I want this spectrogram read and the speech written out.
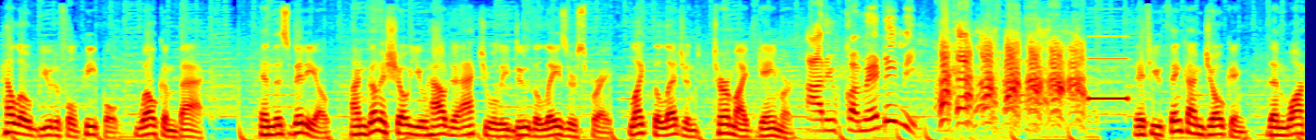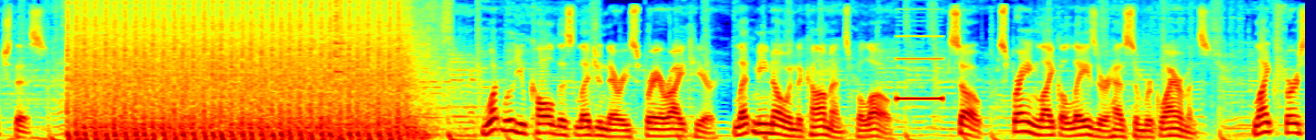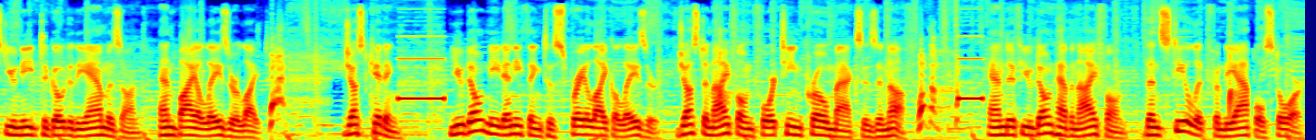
Hello beautiful people, welcome back. In this video, I'm gonna show you how to actually do the laser spray, like the legend, Termite Gamer. Are you comedy me? If you think I'm joking, then watch this. What will you call this legendary spray right here? Let me know in the comments below. So, spraying like a laser has some requirements. Like first you need to go to the Amazon and buy a laser light. Just kidding. You don't need anything to spray like a laser, just an iPhone 14 Pro Max is enough. And if you don't have an iPhone, then steal it from the Apple Store.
